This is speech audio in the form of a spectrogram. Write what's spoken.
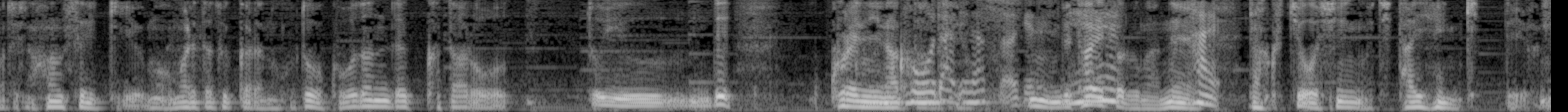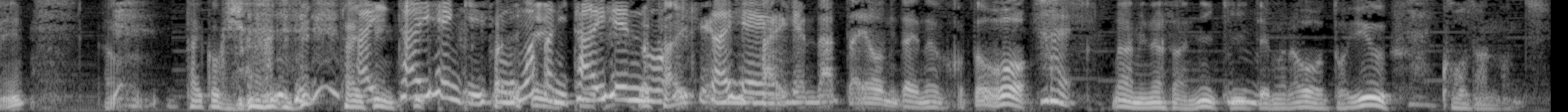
私の半世紀もう生まれた時からのことを講談で語ろうというんでこれになったんですよ。なったわけですね、うん、でタイトルがね「はい、楽長真打大変記」っていうねあの太鼓記じゃなくてね 大変記大変まさに大変の大変大変。大変だったよみたいなことを、はい、まあ皆さんに聞いてもらおうという講談なんですよ。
